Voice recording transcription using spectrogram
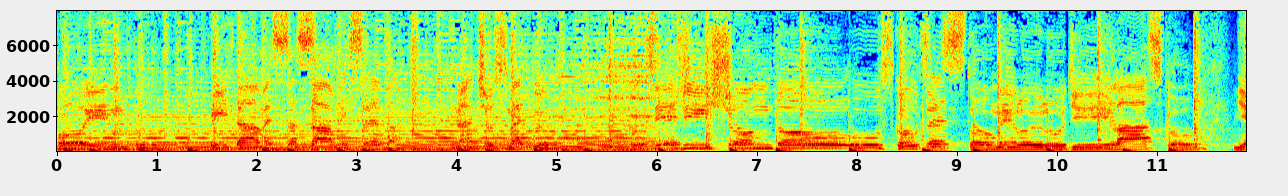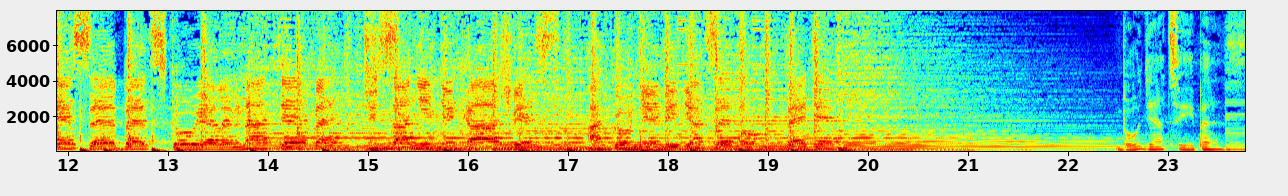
pointu. Pýtame sa sami seba, na čo sme tu. S Ježíšom tou úzkou cestou miluj ľudí láskou. Nesebeckou je len na tebe, či sa ním necháš viesť, ako nevidiaceho vedie budiací pes.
